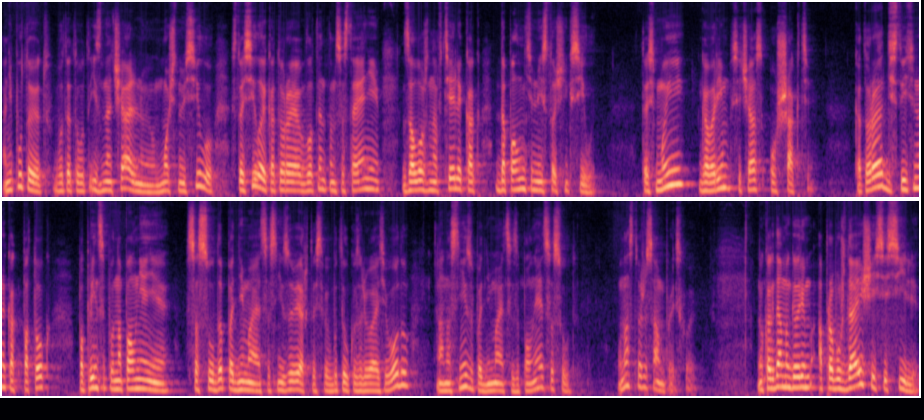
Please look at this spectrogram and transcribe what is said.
Они путают вот эту вот изначальную мощную силу с той силой, которая в латентном состоянии заложена в теле как дополнительный источник силы. То есть мы говорим сейчас о шакте, которая действительно как поток по принципу наполнения сосуда поднимается снизу вверх. То есть вы в бутылку заливаете воду, а она снизу поднимается и заполняет сосуд. У нас то же самое происходит. Но когда мы говорим о пробуждающейся силе,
